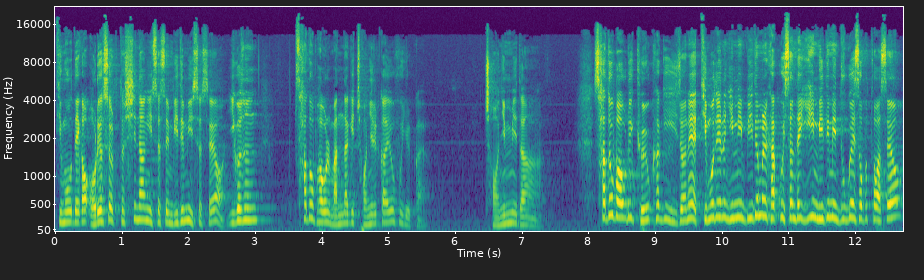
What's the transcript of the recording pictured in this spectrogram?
디모데가 어렸을 때부터 신앙이 있었어요. 믿음이 있었어요. 이것은 사도 바울 만나기 전일까요, 후일까요? 전입니다. 사도 바울이 교육하기 이전에 디모데는 이미 믿음을 갖고 있었는데 이 믿음이 누구에서부터 왔어요?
